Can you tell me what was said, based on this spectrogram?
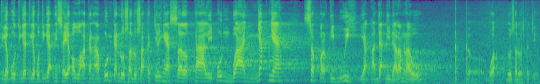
33 33 niscaya Allah akan ampunkan dosa-dosa kecilnya sekalipun banyaknya seperti buih yang ada di dalam laut buat dosa-dosa kecil.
